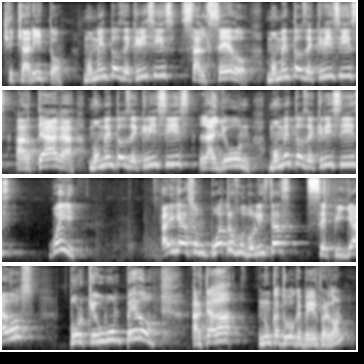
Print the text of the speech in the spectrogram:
Chicharito. Momentos de crisis, Salcedo. Momentos de crisis, Arteaga. Momentos de crisis, Layun. Momentos de crisis, güey. Ahí ya son cuatro futbolistas cepillados porque hubo un pedo. Arteaga nunca tuvo que pedir perdón.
